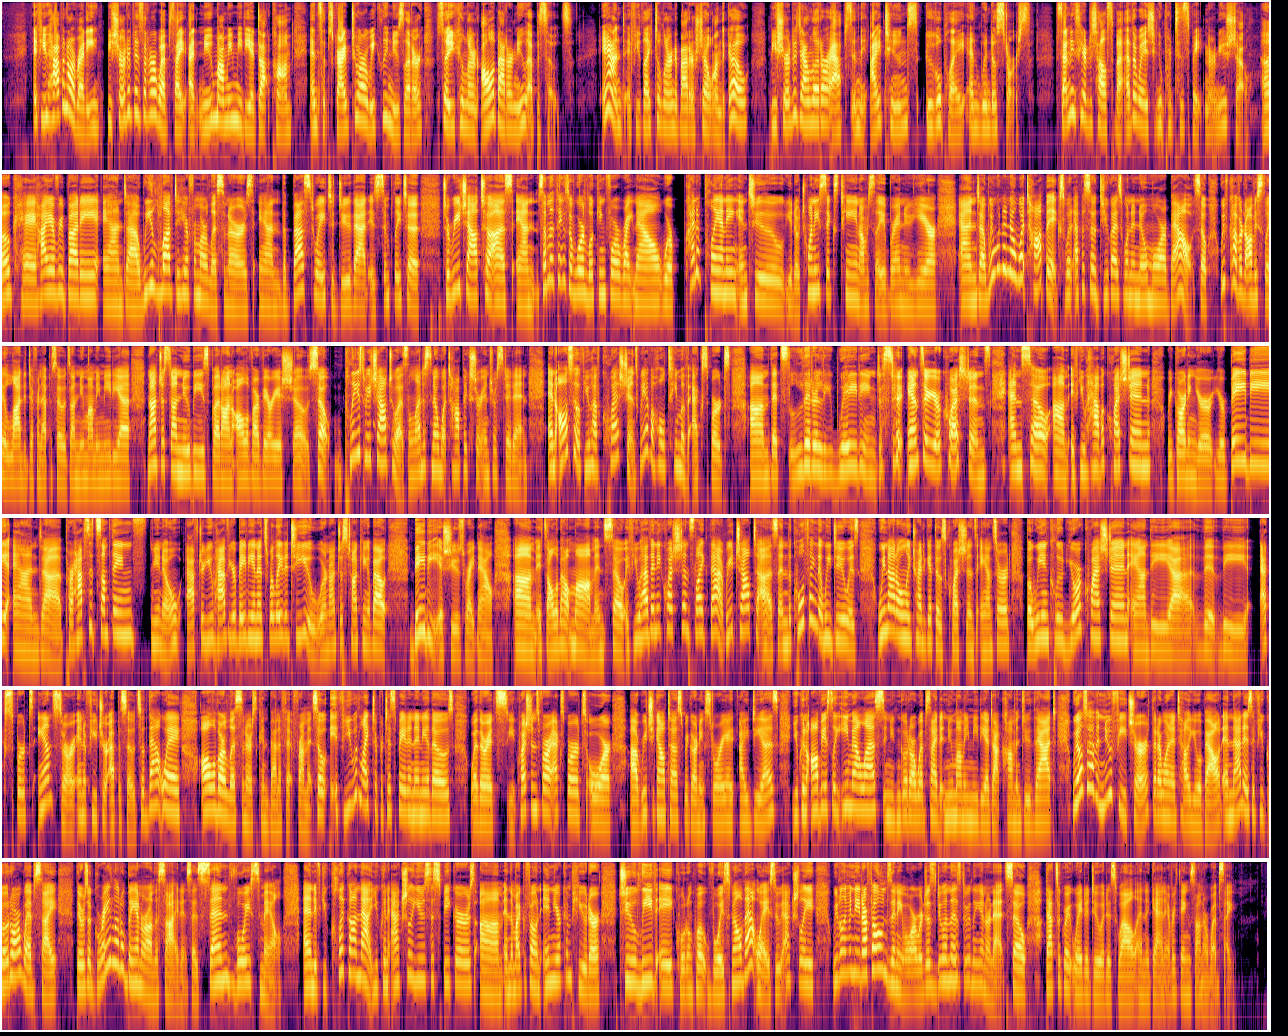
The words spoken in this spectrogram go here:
If you haven't already, be sure to visit our website at newmommymedia.com and subscribe to our weekly newsletter so you can learn all about our new episodes. And if you'd like to learn about our show on the go, be sure to download our apps in the iTunes, Google Play, and Windows stores. Sunny's here to tell us about other ways you can participate in our new show. Okay. Hi, everybody. And uh, we love to hear from our listeners. And the best way to do that is simply to, to reach out to us. And some of the things that we're looking for right now, we're kind of planning into, you know, 2016, obviously a brand new year. And uh, we want to know what topics, what episodes you guys want to know more about. So we've covered obviously a lot of different episodes on New Mommy Media, not just on newbies, but on all of our various shows. So please reach out to us and let us know what topics you're interested in. And also, if you have questions, we have a whole team of experts um, that's literally waiting just to answer your questions. And so, um, if you have a question regarding your your baby, and uh, perhaps it's something you know after you have your baby and it's related to you, we're not just talking about baby issues right now. Um, it's all about mom. And so, if you have any questions like that, reach out to us. And the cool thing that we do is we not only try to get those questions answered, but we include your question and the uh, the the expert's answer in a future episode. So that way, all of our listeners can benefit from it. So if you would like to participate in any of those, whether it's questions for our experts or uh, reaching out to us regarding story ideas, you can obviously email us and you can go to our website at newmommymedia.com and do that. We also have a new feature that I want to tell you about, and that is if you go to our website, there's a great little banner on the side. And it says send voicemail. And if you click on that, you can actually use the speakers um, and the microphone in your computer to leave a quote unquote voice voicemail that way. So actually, we don't even need our phones anymore. We're just doing this through the internet. So that's a great way to do it as well. And again, everything's on our website.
